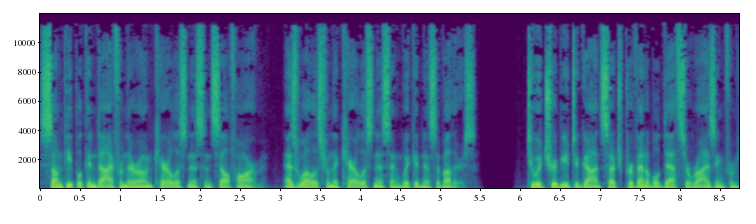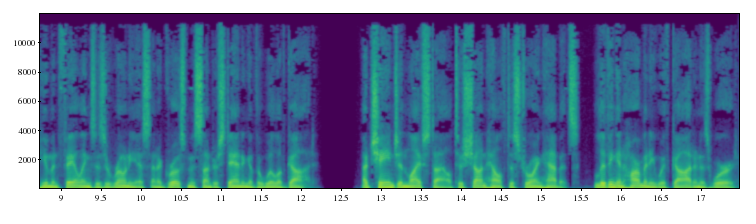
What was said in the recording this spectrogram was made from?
some people can die from their own carelessness and self harm, as well as from the carelessness and wickedness of others. To attribute to God such preventable deaths arising from human failings is erroneous and a gross misunderstanding of the will of God. A change in lifestyle to shun health destroying habits, living in harmony with God and His Word,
